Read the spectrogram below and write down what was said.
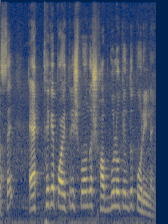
আছে, এক থেকে পঁয়ত্রিশ পর্যন্ত সবগুলো কিন্তু করি নাই।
